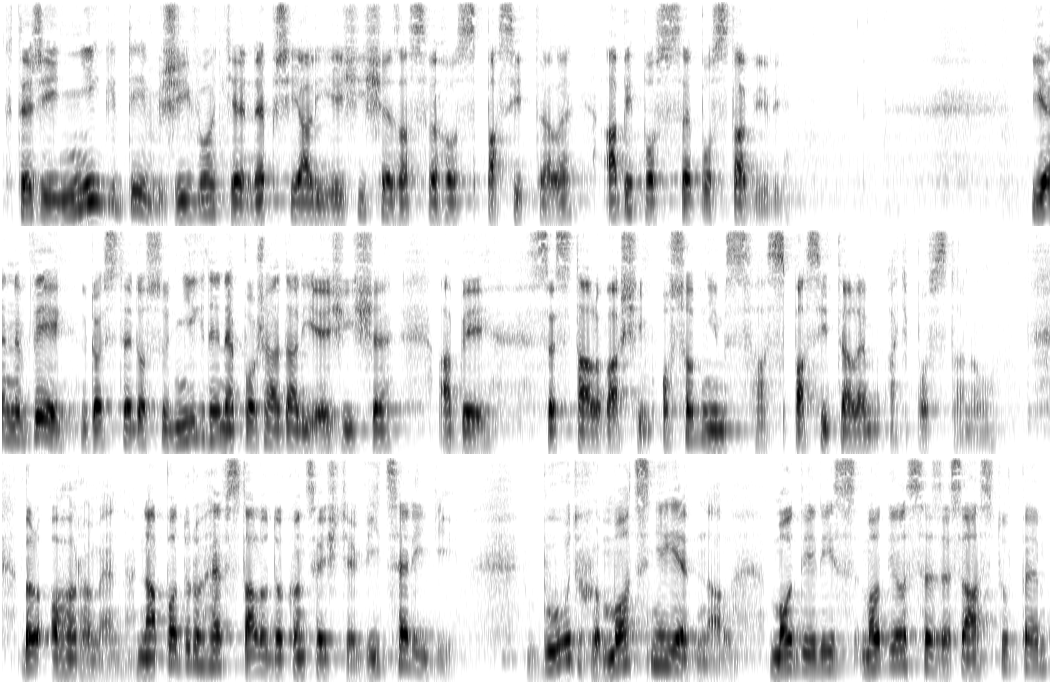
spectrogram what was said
kteří nikdy v životě nepřijali Ježíše za svého spasitele, aby se postavili. Jen vy, kdo jste dosud nikdy nepožádali Ježíše, aby se stal vaším osobním spasitelem, ať povstanou. Byl ohromen. Na podruhé vstalo dokonce ještě více lidí. Bůh mocně jednal. Modlil, modlil se se zástupem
